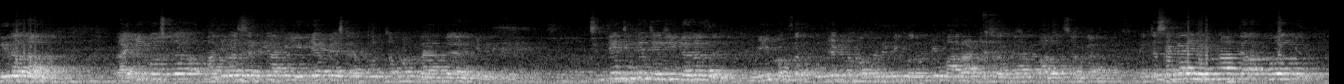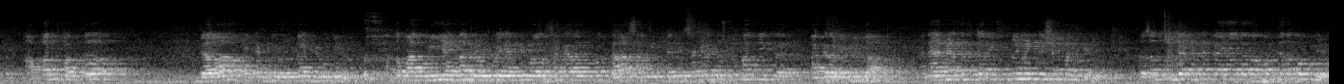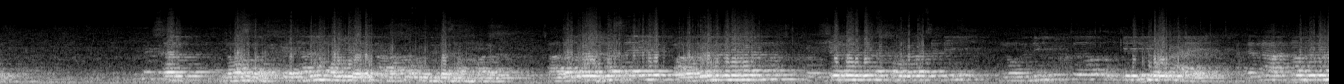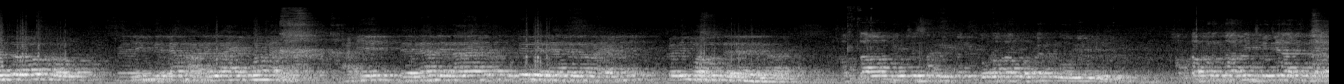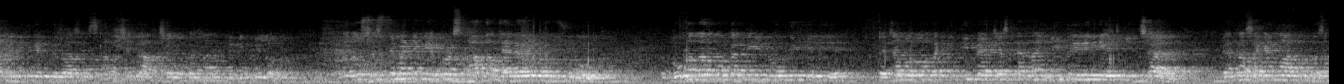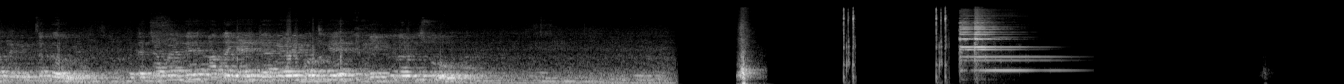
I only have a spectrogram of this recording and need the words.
निराधार. राहिली गोष्ट आदिवासीसाठी आम्ही एरिया बेस्ड अप्रोचचा पण प्लॅन तयार केले जिथे जिथे जे जी गरज आहे मी फक्त प्रोजेक्ट ऑथॉरिटी करून मी महाराष्ट्र सरकार भारत सरकार त्यांच्या सगळ्या योजना त्याला पूरक केल्या. आपण फक्त त्याला एखादी योजना घेऊन येऊ आता मला मी यांना भेटलो यांनी मला सकारात्मक दहा सांगितल्या मी सगळ्या अकरा पैकी दहा आणि आम्ही आता त्याला इम्प्लिमेंटेशन पण केलं. तसं तुमच्याकडनं काय आलं आपण त्याला बघूया. सर नमस्कार. गजानन मोडकर महाराष्ट्र विद्या संपादक. माझा प्रश्न असा आहे पालघर कौशल्य प्रोग्रामसाठी नोंदणीकृत किती लोक आहेत? त्यांना आतापर्यंत ट्रेनिंग देण्यात आलेलं आहे किंवा नाही? आणि देण्यात येणार आहे कुठे देण्यात येणार आहे आणि कधीपासून देण्यात येणार आहे? आता मी जे सांगितलं की दोन हजार लोकांनी नोंदणी केली आतापर्यंत आम्ही जे जे आले त्याला ट्रेनिंग देत गेलो असे सातशे ते आठशे लोकांना आम्ही ट्रेनिंग दिलं. तर जो सिस्टमॅटिक एफर्ट्स आता जानेवारीपासून सुरू होतो दोन हजार लोकांनी नोंदणी केली आहे. त्याच्यामधून आता किती बॅचेस त्यांना ही ट्रेनिंग घ्यायची इच्छा आहे त्यांना सगळ्यांना आपण तसं ट्रेनिंगचं करू. तर त्याच्यामुळे ते आता या जानेवारीपासून हे रेग्युलरली सुरू होतं.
